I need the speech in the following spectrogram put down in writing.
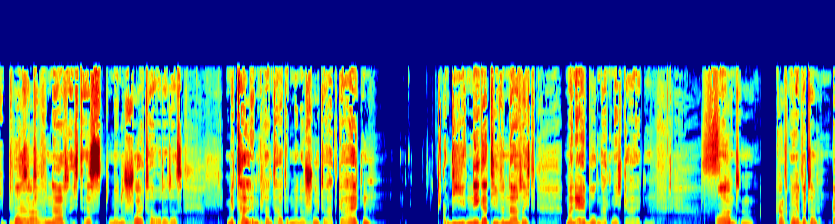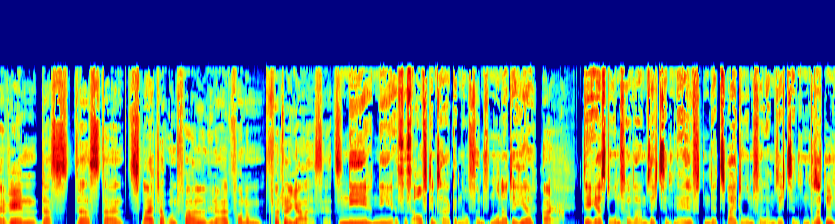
Die- positive Ja. Nachricht ist, meine Schulter oder das Metallimplantat in meiner Schulter hat gehalten. Die negative Nachricht, mein Ellbogen hat nicht gehalten. Sollten ganz kurz Ja, bitte? erwähnen, dass das dein zweiter Unfall innerhalb von einem Vierteljahr ist jetzt. Nee, nee, es ist auf den Tag genau fünf Monate her. Ah ja. Der erste Unfall war am 16.11., der zweite Unfall am 16.3.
